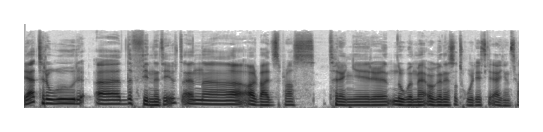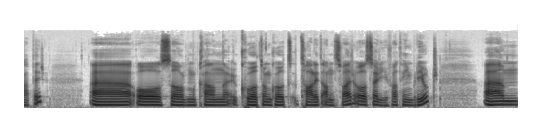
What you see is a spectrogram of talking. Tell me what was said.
jeg tror uh, definitivt en uh, arbeidsplass trenger noen med organisatoriske egenskaper. Uh, og som kan quote on quote ta litt ansvar og sørge for at ting blir gjort. Um,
